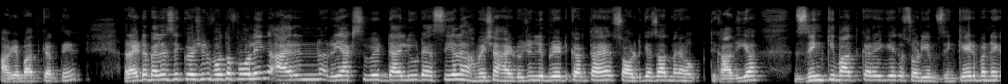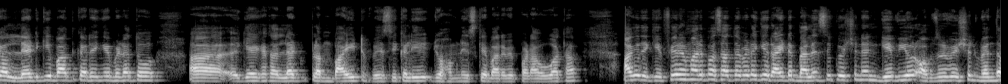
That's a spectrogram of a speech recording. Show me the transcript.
आगे बात करते हैं। Write a balance equation for the following iron reacts with dilute HCl हमेशा हाइड्रोजन लिबरेट करता है। सॉल्ट के साथ मैंने दिखा दिया। जिंक की बात करेंगे तो सोडियम जिंकेट बनेगा। लेड की बात करेंगे बेटा तो क्या था? लेड प्लम्बाइट बेसिकली जो हमने इसके बारे में पढ़ा हुआ था। आगे देखिए फिर हमारे पास आता है बेटा कि write a balance equation and give your observation when the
